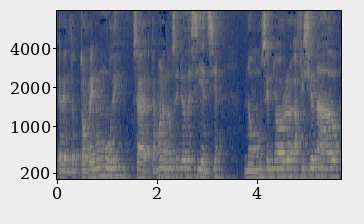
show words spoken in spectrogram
del doctor Raymond Moody, o sea, estamos hablando de un señor de ciencia, no un señor aficionado,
